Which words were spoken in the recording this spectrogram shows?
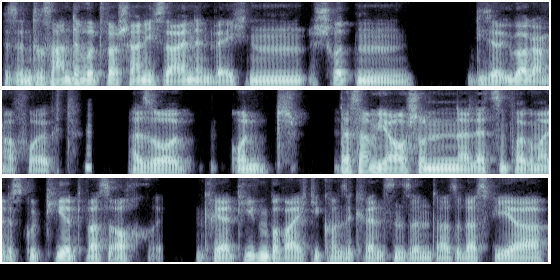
Das Interessante wird wahrscheinlich sein, in welchen Schritten dieser Übergang erfolgt. Also, und das haben wir auch schon in der letzten Folge mal diskutiert, was auch kreativen Bereich die Konsequenzen sind. Also, dass wir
